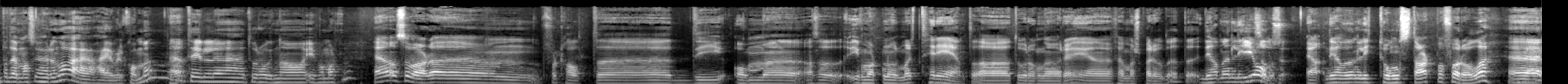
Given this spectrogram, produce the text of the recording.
på det man skal høre nå, er Hei og velkommen Ja. til eh, Tor Hogne og Ivar Morten. Ja, og så var det um, Fortalte de om uh, Altså, Ivar Morten Nordmark trente da Tor Hogne Røy i en femårsperiode. De hadde en litt, ja, de hadde en litt tung start på forholdet. Eh,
